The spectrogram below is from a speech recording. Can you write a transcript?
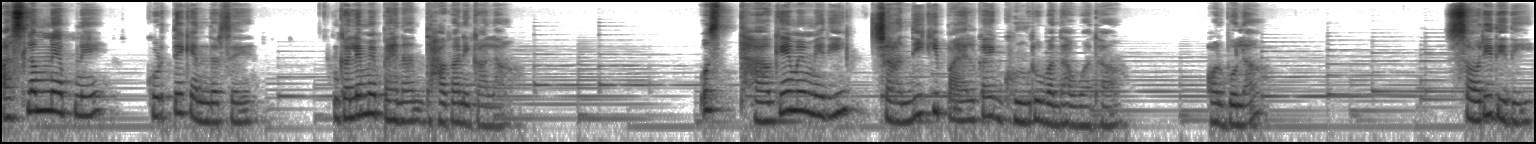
असलम ने अपने कुर्ते के अंदर से गले में पहना धागा निकाला। उस धागे में मेरी चांदी की पायल का एक घुंघरू बंधा हुआ था और बोला, सॉरी दीदी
